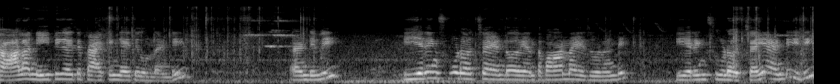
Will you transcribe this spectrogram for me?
చాలా నీట్గా అయితే ప్యాకింగ్ అయితే ఉందండి. అండ్ ఇవి ఇయర్ రింగ్స్ కూడా వచ్చాయండి. ఎంత బాగున్నాయో చూడండి. ఇయర్ రింగ్స్ కూడా వచ్చాయి. అండ్ ఇది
